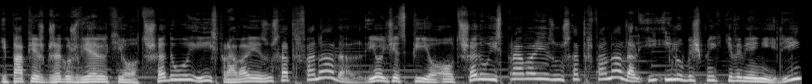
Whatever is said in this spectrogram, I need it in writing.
I papież Grzegorz Wielki odszedł i sprawa Jezusa trwa nadal. I ojciec Pio odszedł i sprawa Jezusa trwa nadal. I ilu byśmy ich nie wymienili,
